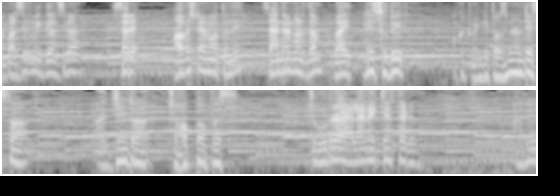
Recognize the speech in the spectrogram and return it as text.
నా పరిస్థితి మీకు తెలుసుగా. సరే ఆఫీస్ టైం అవుతుంది. సాయంత్రం కలుద్దాం. బాయ్. అరే సుధీర్ ఒక ట్వంటీ థౌసండ్ ఉంటే ఇస్తా. అర్జెంట్ రా జాబ్ పర్పస్. చూడరా ఎలా ఇచ్చేస్తాడు అరే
